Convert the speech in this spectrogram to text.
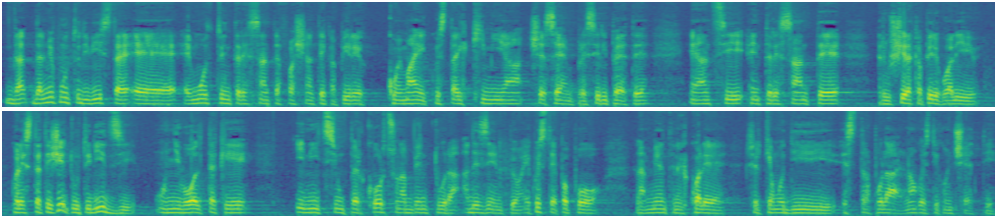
Da, dal mio punto di vista è, è, molto interessante e affascinante capire come mai questa alchimia c'è sempre, si ripete e anzi è interessante riuscire a capire quali, quali strategie tu utilizzi ogni volta che inizi un percorso, un'avventura, ad esempio, e questo è proprio l'ambiente nel quale cerchiamo di estrapolare no, questi concetti.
